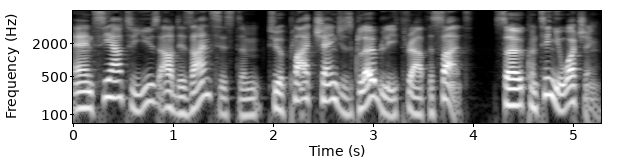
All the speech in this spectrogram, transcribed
and see how to use our design system to apply changes globally throughout the site. So continue watching.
